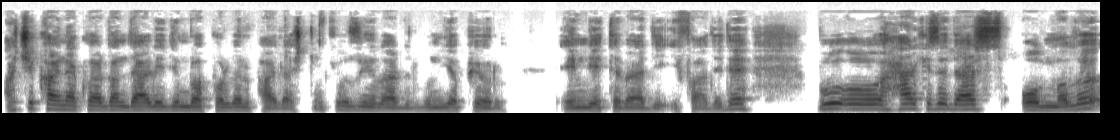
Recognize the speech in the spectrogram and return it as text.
açık kaynaklardan derlediğim raporları paylaştım ki uzun yıllardır bunu yapıyorum. Emniyete verdiği ifadede. Bu herkese ders olmalı.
